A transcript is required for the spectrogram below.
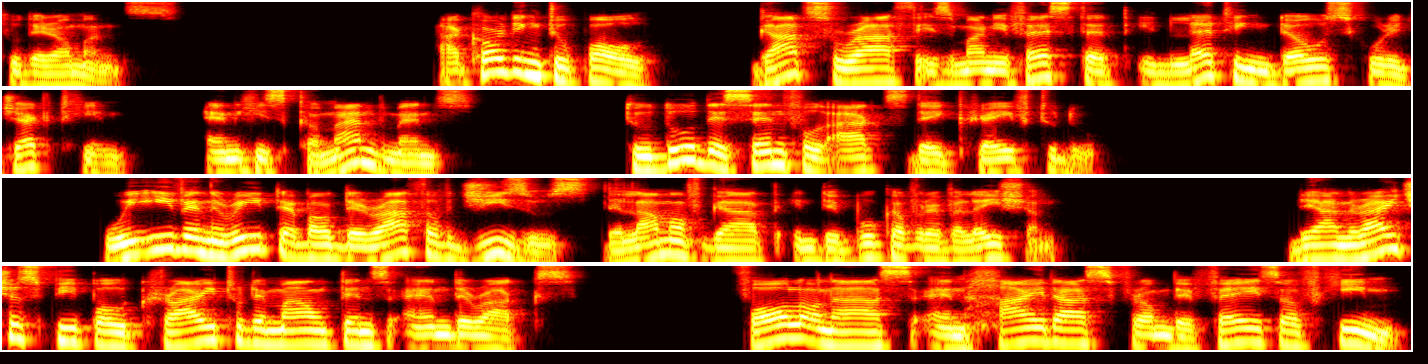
to the Romans. According to Paul, God's wrath is manifested in letting those who reject Him and His commandments to do the sinful acts they crave to do. We even read about the wrath of Jesus, the Lamb of God, in the book of Revelation. The unrighteous people cry to the mountains and the rocks, Fall on us and hide us from the face of Him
